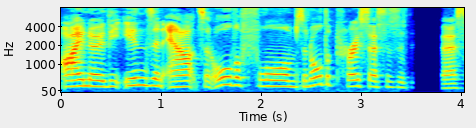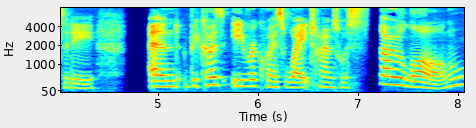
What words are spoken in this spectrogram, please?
I know the ins and outs and all the forms and all the processes of diversity. And because e request wait times were so long,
